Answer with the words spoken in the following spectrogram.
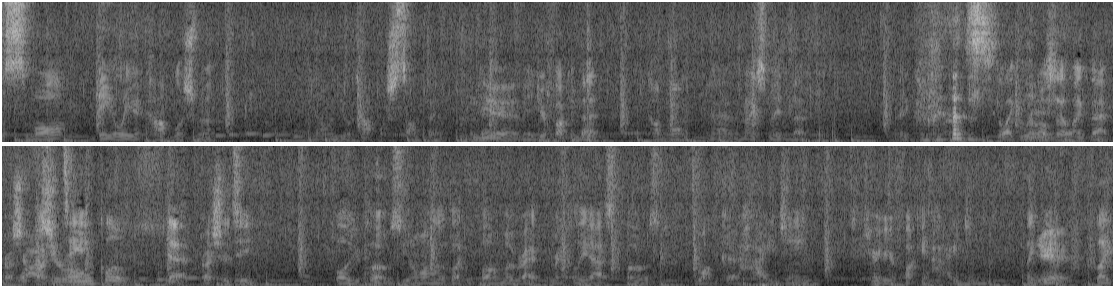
A small daily accomplishment. You know, you accomplish something day. Yeah. You made your fucking bed. Come home, you have a nice made bed. Like, like little shit like that. Brush Wash your your fucking own teeth. clothes. Yeah, brush your teeth. Fold your clothes. You don't want to look like a bum with wrinkly ass clothes. You want good hygiene. Take care of your fucking hygiene. Like Yeah. you're, like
